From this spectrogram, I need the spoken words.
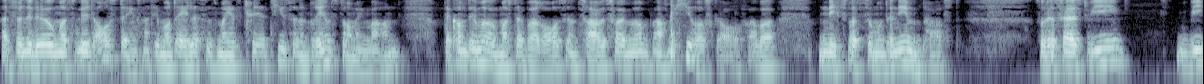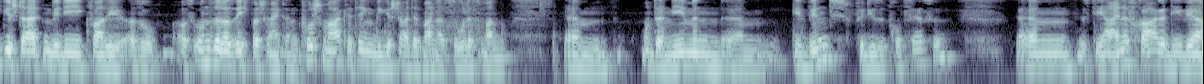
als wenn du dir irgendwas wild ausdenkst, nach dem Motto, ey, lass uns mal jetzt kreativ sein, ein Brainstorming machen. Da kommt immer irgendwas dabei raus. Im Zweifelsfall machen wir Kiosk auf, aber nichts, was zum Unternehmen passt. So, das heißt, wie, wie gestalten wir die quasi, also aus unserer Sicht wahrscheinlich dann Push-Marketing, wie gestaltet man das so, dass man ähm, Unternehmen ähm, gewinnt für diese Prozesse? Ähm, ist die eine Frage, die wir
